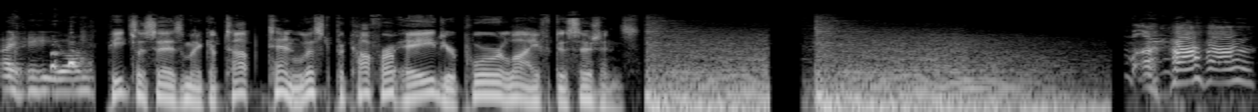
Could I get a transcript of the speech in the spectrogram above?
I hate you. I'm Pizza says make a top 10 list pick offer aid your poor life decisions.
